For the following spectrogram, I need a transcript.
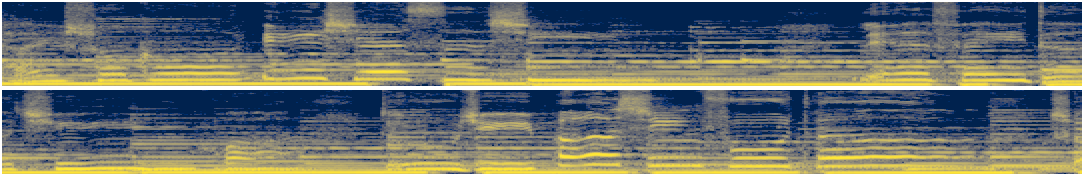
还说过一些撕心裂肺的情话，赌一把幸福的筹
